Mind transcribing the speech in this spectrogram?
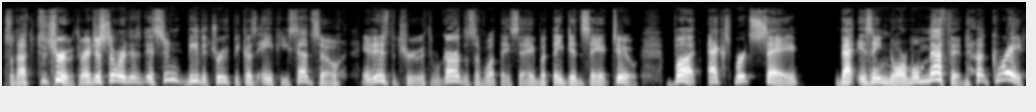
So that's the truth, right? Just so it shouldn't be the truth because AP said so. It is the truth, regardless of what they say, but they did say it too. But experts say that is a normal method. Great.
